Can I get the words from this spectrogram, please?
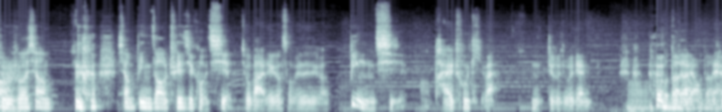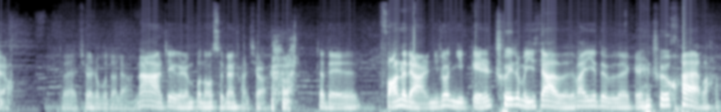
就是说像 像病灶吹几口气，就把这个所谓的这个病气啊排出体外。嗯，这个就有点 不得了，不得了。对，确实不得了。那这个人不能随便喘气儿，这得防着点儿。你说你给人吹这么一下子，万一对不对？给人吹坏了，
